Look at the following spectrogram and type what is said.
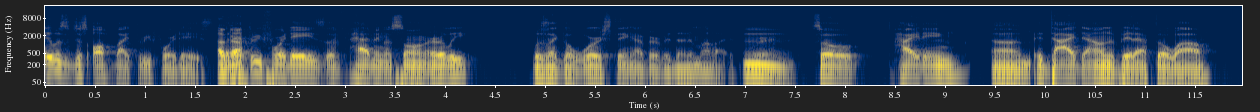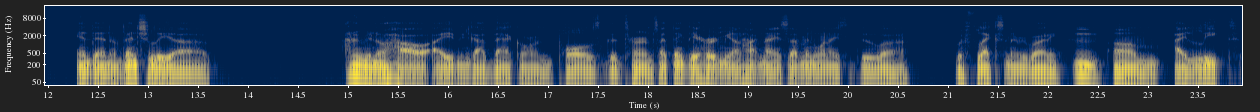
it was just off by three four days. But Okay. that three four days of having a song early was like the worst thing I've ever done in my life. Mm. So hiding, um, it died down a bit after a while, and then eventually, uh, I don't even know how I even got back on Paul's good terms. I think they heard me on Hot 97 when I used to do uh, with Flex and everybody. Mm. Um, I leaked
